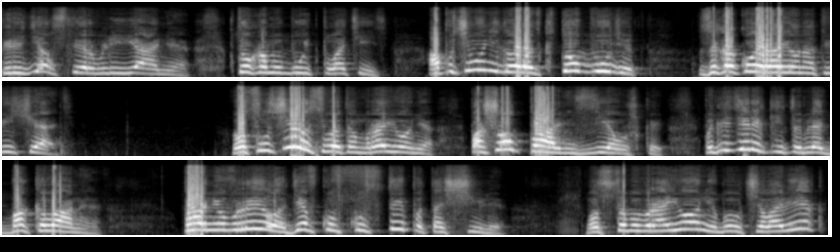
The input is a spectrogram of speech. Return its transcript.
Передел сфер влияния. Кто кому будет платить. А почему не говорят, кто будет за какой район отвечать? Вот случилось в этом районе, пошел парень с девушкой, подлетели какие-то, блядь, бакланы, парню врыло, девку в кусты потащили. Вот чтобы в районе был человек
